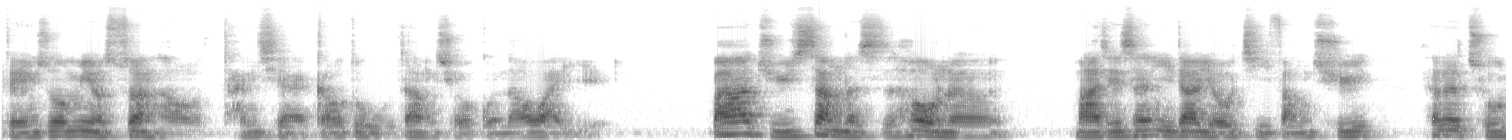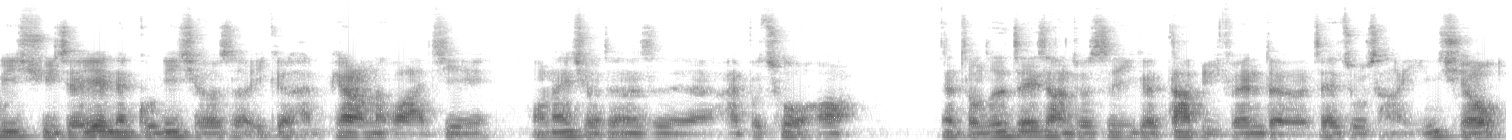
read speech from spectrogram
等于说没有算好弹起来高度，让球滚到外野。八局上的时候呢，马杰森移到游击防区。他在处理许哲彦的滚地球的时候，一个很漂亮的滑接，黄蓝球真的是还不错哦。那总之这一场就是一个大比分的在主场赢球。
